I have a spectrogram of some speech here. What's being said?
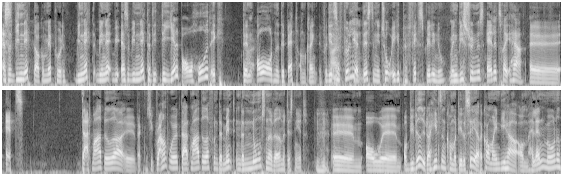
Altså, vi nægter at gå med på det. Vi nægter, vi næ- vi, altså, vi nægter det, det hjælper overhovedet ikke den Nej. overordnede debat omkring det. Fordi Nej. selvfølgelig er Mm. Destiny 2 ikke et perfekt spil endnu, men vi synes alle tre her, øh, at der er et meget bedre, øh, hvad kan man sige, groundwork, der er et meget bedre fundament, end der nogensinde har været med Destiny 1. Mm-hmm. Øhm, og, øh, og vi ved jo, der hele tiden kommer DLC'er. Der kommer en lige her om halvanden måned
